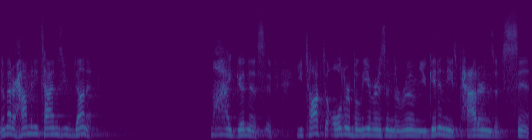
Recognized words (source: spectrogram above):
No matter how many times you've done it. My goodness, if you talk to older believers in the room, you get in these patterns of sin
